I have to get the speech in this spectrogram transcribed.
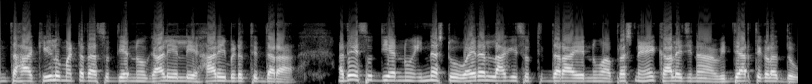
ಇಂತಹ ಕೀಳು ಮಟ್ಟದ ಸುದ್ದಿಯನ್ನು ಗಾಳಿಯಲ್ಲಿ ಹಾರಿ ಬಿಡುತ್ತಿದ್ದರ ಅದೇ ಸುದ್ದಿಯನ್ನು ಇನ್ನಷ್ಟು ವೈರಲ್ ಆಗಿಸುತ್ತಿದ್ದರಾ ಎನ್ನುವ ಪ್ರಶ್ನೆ ಕಾಲೇಜಿನ ವಿದ್ಯಾರ್ಥಿಗಳದ್ದು.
